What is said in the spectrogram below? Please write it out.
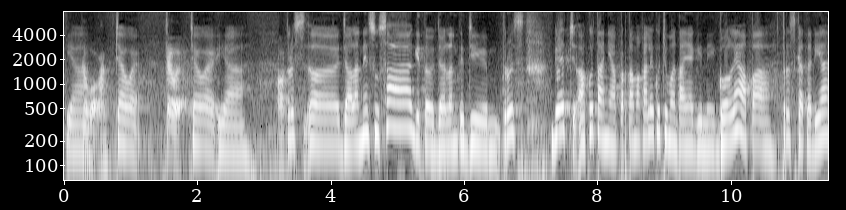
ya Cowok kan? cewek Cewek. cewek ya Oke. terus eh, jalannya susah gitu jalan ke gym. Terus dia aku tanya pertama kali aku cuma tanya gini goalnya apa? Terus kata dia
